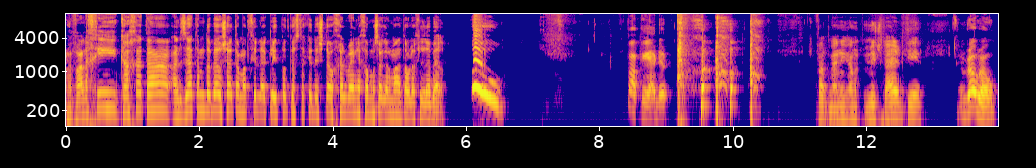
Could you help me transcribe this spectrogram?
אבל אחי ככה אתה על זה אתה מדבר שאתה מתחיל להקליט פודקאסט כדי שאתה אוכל ואין לך מושג על מה אתה הולך לדבר. fuck yeah dude. fuck ואני גם משתעל כי רו רו.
